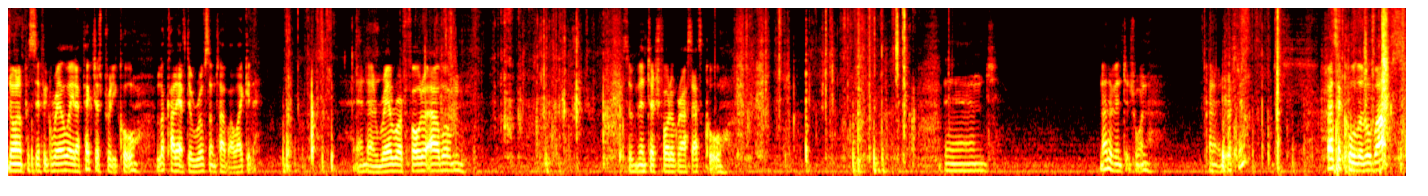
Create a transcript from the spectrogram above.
Northern Pacific Railway. That picture's pretty cool. Look how they have the roofs on top. I like it. And then Railroad Photo Album. Some vintage photographs, that's cool. And another vintage one. Kind of interesting. That's a cool little box.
